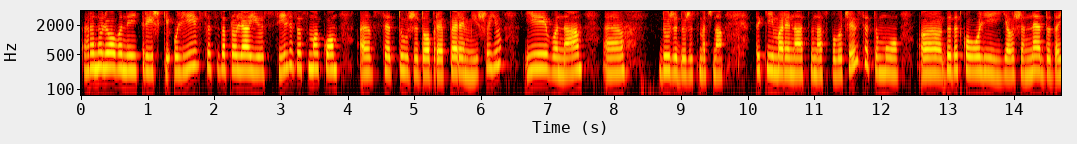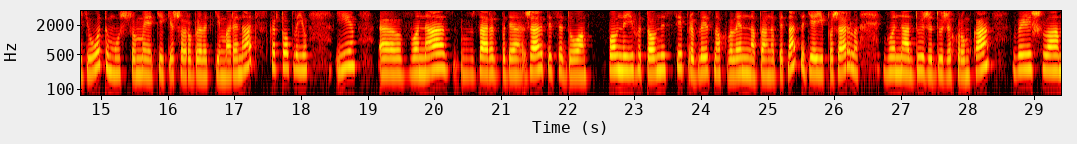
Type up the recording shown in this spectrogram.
гранульований, трішки олії, все це заправляю, сіль за смаком, е, все дуже добре перемішую, і вона е, дуже-дуже смачна. Такий маринад у нас получився, тому е, додатково олії я вже не додаю, тому що ми тільки що робили такий маринад з картоплею, і вона зараз буде жаритися до повної готовності, приблизно хвилин, напевно, 15. Я її пожарила, вона дуже-дуже хрумка вийшла,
